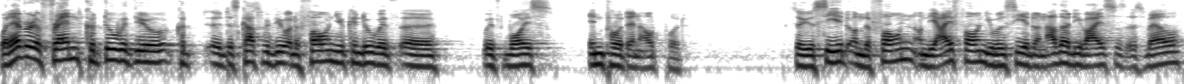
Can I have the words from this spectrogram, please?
Whatever a friend could do with you, could uh, discuss with you on the phone, you can do with, uh, with voice input and output. So you see it on the phone, on the iPhone, you will see it on other devices as well.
